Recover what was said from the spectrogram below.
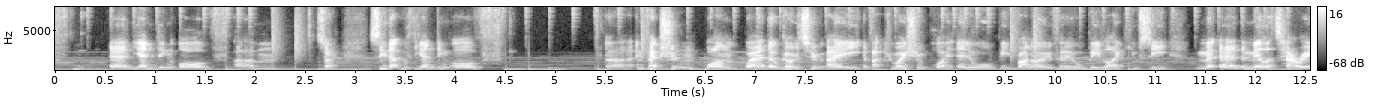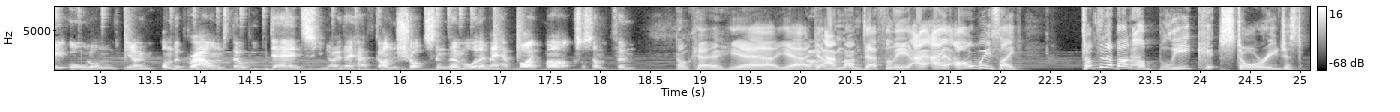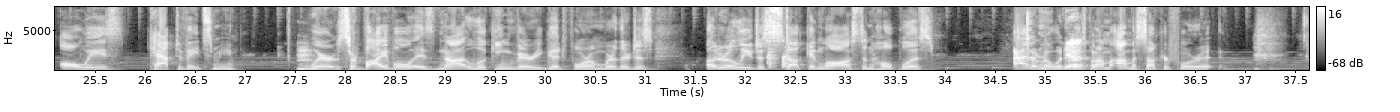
uh, the ending of. Um, sorry, see that with the ending of uh, infection one where they'll go to a evacuation point and it will be run over. It will be like you'll see uh, the military all on you know on the ground. They'll be dead. You know they have gunshots in them or they may have bite marks or something. Okay. Yeah. Yeah. Um, I'm, I'm definitely I, I always like something about a bleak story just always captivates me. Mm. where survival is not looking very good for them where they're just utterly just stuck and lost and hopeless I don't know what yeah. it is, but I'm I'm a sucker for it.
